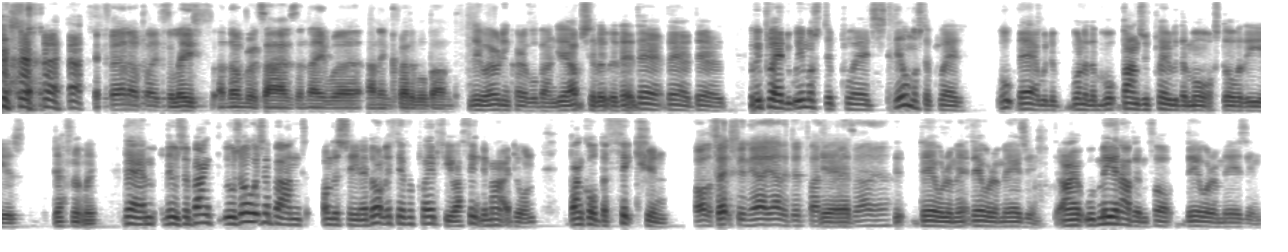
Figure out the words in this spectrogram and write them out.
yeah. Inferno played for Leaf a number of times, and they were an incredible band. They were an incredible band. Yeah, absolutely. They're, they're, they're, they're, we played, we must have played, still must have played up there with the, one of the bands we played with the most over the years. Definitely. Them, there was a band, there was always a band on the scene. I don't know if they ever played for you. I think they might have done. A band called The Fiction. Oh, the Fiction, yeah, yeah, they did play for Yeah. me as well, yeah. They were, ama- they were amazing. I, well, me and Adam thought they were amazing.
